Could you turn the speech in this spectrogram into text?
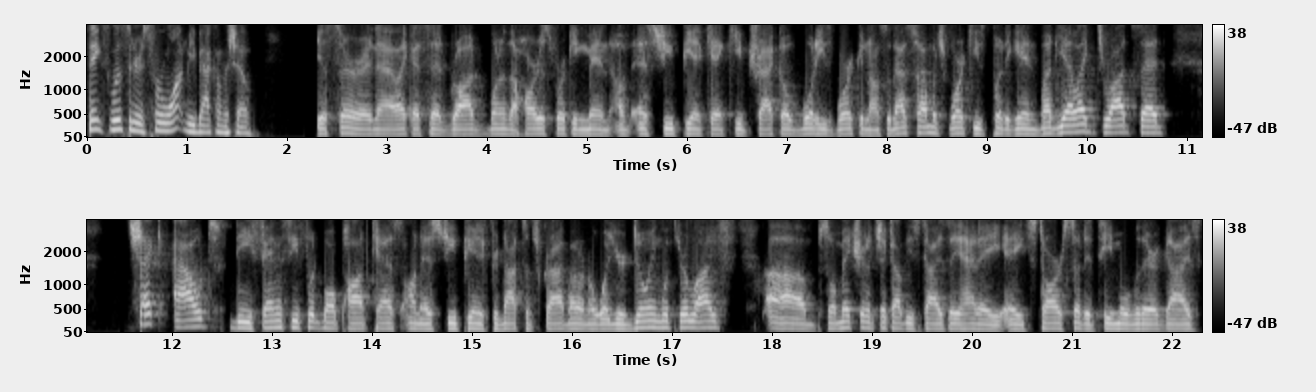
thanks listeners for wanting me back on the show. Yes, sir. And uh, like I said, Rod, one of the hardest working men of SGPN can't keep track of what he's working on. So that's how much work he's putting in. But yeah, like Rod said, check out the fantasy football podcast on SGP. And If you're not subscribed, I don't know what you're doing with your life. Um, so make sure to check out these guys. They had a, a star studded team over there, guys.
